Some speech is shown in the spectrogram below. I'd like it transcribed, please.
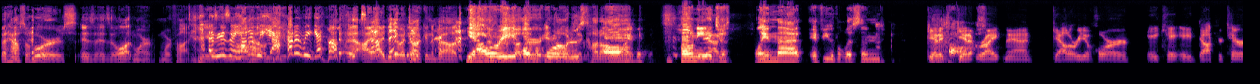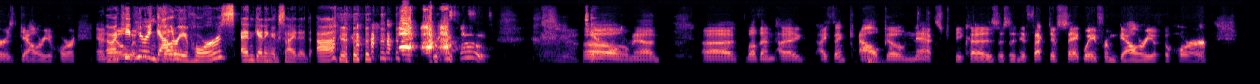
But House of Horrors is, is a lot more more fun. I was gonna say, how did we? Yeah, how did we get off? the I, I did that by topic? talking about Gallery other, other of Horrors. that cut off quick. Tony, Yeah. just explain that if you'd listened. Get it, get it right, man. Gallery of Horror, aka Doctor Terror's Gallery of Horror. And Oh, I keep hearing was so- Gallery of Horrors and getting excited. Uh, oh man. Uh, well then, I I think I'll go next because as an effective segue from Gallery of Horror,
